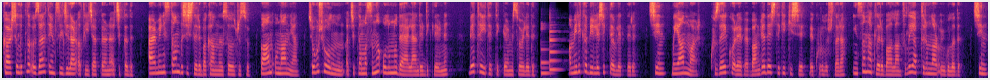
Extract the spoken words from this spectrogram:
karşılıklı özel temsilciler atayacaklarını açıkladı. Ermenistan Dışişleri Bakanlığı Sözcüsü Van Unanyan, Çavuşoğlu'nun açıklamasını olumlu değerlendirdiklerini ve teyit ettiklerini söyledi. Amerika Birleşik Devletleri, Çin, Myanmar, Kuzey Kore ve Bangladeş'teki kişi ve kuruluşlara insan hakları bağlantılı yaptırımlar uyguladı. Çin,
